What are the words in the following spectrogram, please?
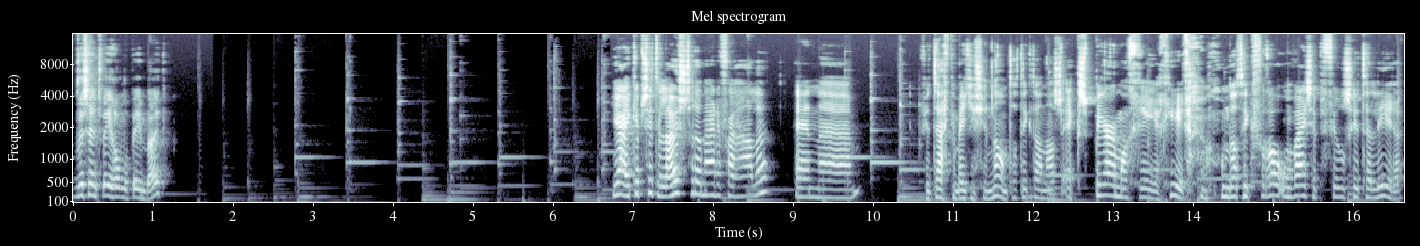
we zijn twee handen op één buik. Ja, ik heb zitten luisteren naar de verhalen. En uh, ik vind het eigenlijk een beetje gênant dat ik dan als expert mag reageren. Omdat ik vooral onwijs heb veel zitten leren.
